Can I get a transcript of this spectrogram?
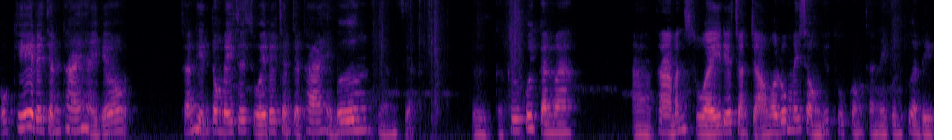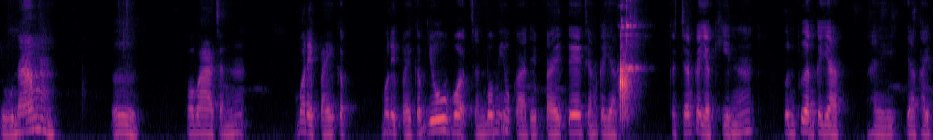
โอเคเดี๋ยวฉันถ่ายให้เดี๋ยว ฉันเห็นตรงใดสวยๆเดี๋ยวฉันจะถ่ายให้เบิ้งอย่างเสียเออก็คือคุยกันว่าอ่า ถ้ามันสวยเดี๋ยวฉันจะเอามาลงในช่อง YouTube ของฉันให้เพื่อนๆได้ดูนํเออ เพราะว่าฉันบ่ได้ไปกับบ่ได้ไปกับยูบ่ฉันบ่มีโอกาสได้ไปแต่ฉันก็อยากก็ฉันก็อยากเห็นเพื่อนๆก็อยากให้อยากให้เ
